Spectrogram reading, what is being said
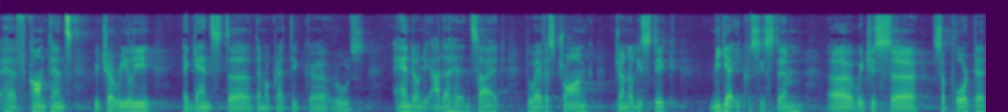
have contents which are really against uh, democratic uh, rules, and on the other hand side, to have a strong journalistic media ecosystem uh, which is uh, supported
